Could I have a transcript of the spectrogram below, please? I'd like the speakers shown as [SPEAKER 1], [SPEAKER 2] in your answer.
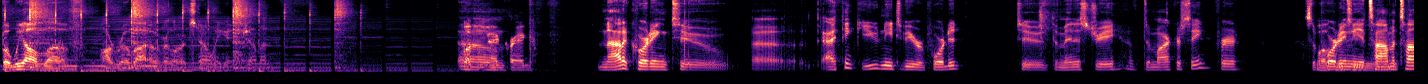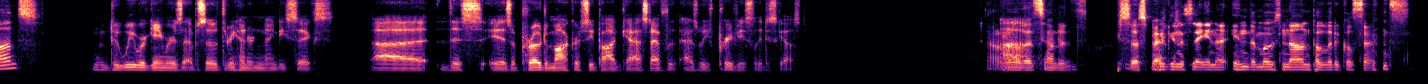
[SPEAKER 1] But we all love our robot overlords, don't we, gentlemen?
[SPEAKER 2] Welcome
[SPEAKER 3] Um,
[SPEAKER 2] back, Craig.
[SPEAKER 3] Not according to. Uh, I think you need to be reported to the Ministry of Democracy for supporting the automatons.
[SPEAKER 1] To We Were Gamers, episode 396. Uh, this is a pro democracy podcast, as- as we've previously discussed.
[SPEAKER 3] I don't know.
[SPEAKER 1] Uh,
[SPEAKER 3] that sounded suspect.
[SPEAKER 2] I was going to say in a, in the most non-political sense.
